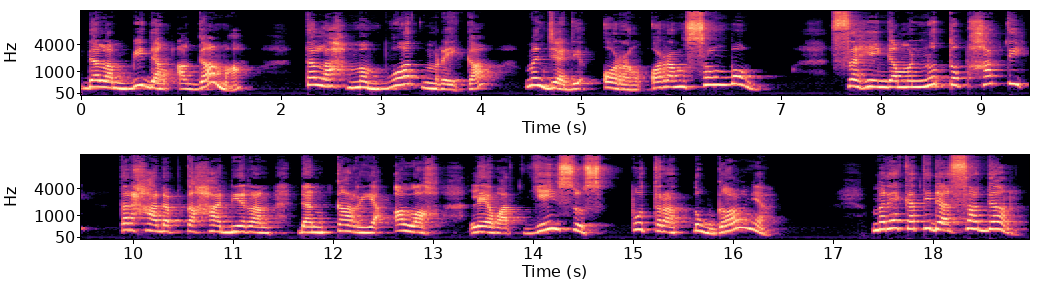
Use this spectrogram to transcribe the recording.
dalam bidang agama telah membuat mereka menjadi orang-orang sombong sehingga menutup hati terhadap kehadiran dan karya Allah lewat Yesus putra tunggalnya. Mereka tidak sadar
